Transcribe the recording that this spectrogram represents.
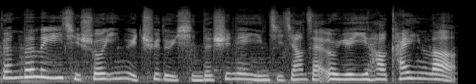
跟 Lily 一起说英语去旅行的训练营即将在二月一号开营了，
